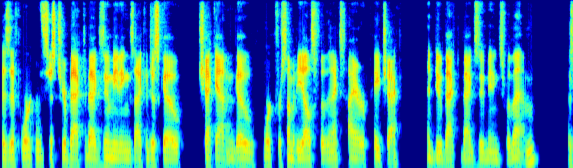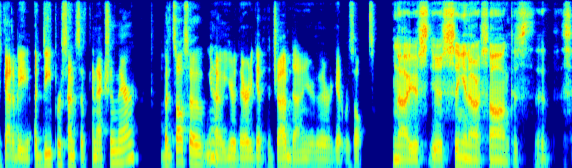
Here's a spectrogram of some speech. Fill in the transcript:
Because if work is just your back to back Zoom meetings, I can just go check out and go work for somebody else for the next higher paycheck and do back to back Zoom meetings for them. There's got to be a deeper sense of connection there. But it's also, you know, you're there to get the job done you're there to get results. No, you're you're singing our song because it's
